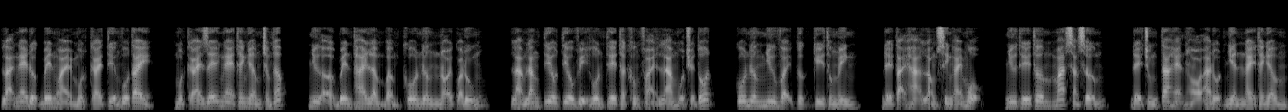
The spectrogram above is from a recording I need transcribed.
Lại nghe được bên ngoài một cái tiếng vỗ tay, một cái dễ nghe thanh âm trầm thấp, như ở bên thai lẩm bẩm cô nương nói quá đúng, làm lăng tiêu tiêu vị hôn thê thật không phải là một chuyện tốt, cô nương như vậy cực kỳ thông minh, để tại hạ lòng sinh ái mộ, như thế thơm mát sáng sớm để chúng ta hẹn hò a đột nhiên này thanh âm,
